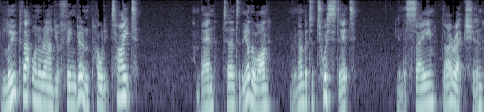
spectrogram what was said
loop that one around your finger and hold it tight, and then turn to the other one and remember to twist it in the same direction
